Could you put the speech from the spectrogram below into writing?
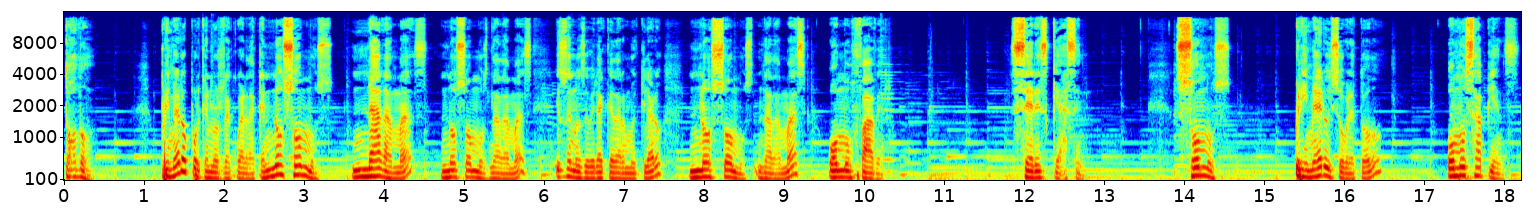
todo. Primero porque nos recuerda que no somos nada más, no somos nada más, eso se nos debería quedar muy claro, no somos nada más homo faber seres que hacen. Somos, primero y sobre todo, Homo sapiens,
